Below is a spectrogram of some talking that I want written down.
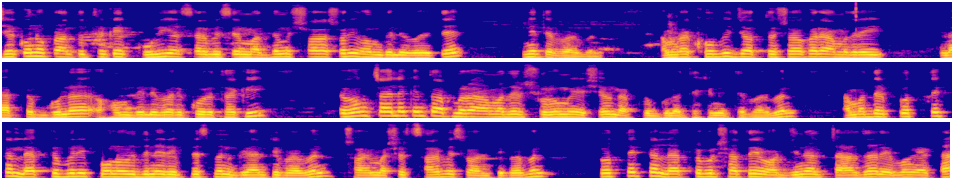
যে কোনো প্রান্ত থেকে কুরিয়ার সার্ভিসের মাধ্যমে সরাসরি হোম ডেলিভারিতে নিতে পারবেন। আমরা খুবই যত্ন সহকারে আমাদের এই ল্যাপটপগুলো হোম ডেলিভারি করে থাকি। এবং চাইলে কিন্তু আপনারা আমাদের শোরুমে এসেও ল্যাপটপগুলো দেখে নিতে পারবেন। আমাদের প্রত্যেকটা ল্যাপটপেরই পনেরো দিনের রিপ্লেসমেন্ট গ্যারান্টি পাবেন, ছয় মাসের সার্ভিস ওয়ারেন্টি পাবেন। প্রত্যেকটা ল্যাপটপের সাথে অরিজিনাল চার্জার এবং একটা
